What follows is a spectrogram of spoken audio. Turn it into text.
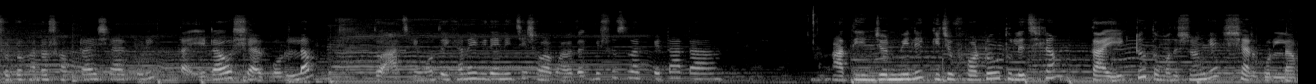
ছোটোখাটো সবটাই শেয়ার করি, তাই এটাও শেয়ার করলাম। তো আজকের মতো এখানেই বিদায় নিচ্ছি। সবাই ভালো থাকবে, সুস্থ থাকবে, টাটা। আর তিনজন মিলে কিছু ফটোও তুলেছিলাম, তাই একটু তোমাদের সঙ্গে শেয়ার করলাম।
